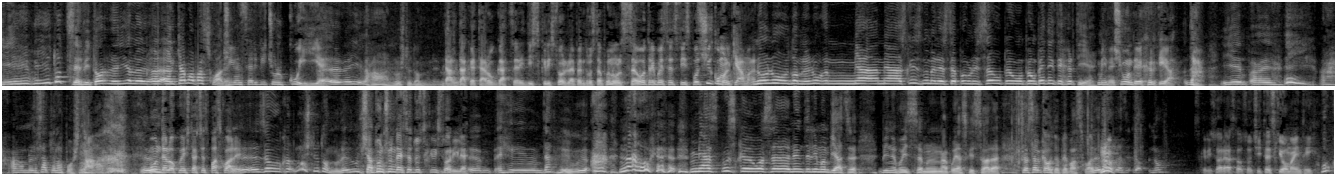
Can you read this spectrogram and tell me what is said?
e tot servitor, el îl, îl cheamă Pascoale. Și în serviciul cui e? E, A, nu știu, domnule. Nu Dar știu. dacă te-a rugat să ridici scrisorile pentru stăpânul său, trebuie să-ți fi spus și cum îl cheamă. Nu, nu, domnule, nu, mi-a, mi-a scris numele stăpânului său pe un, pe un petec de hârtie. Bine, și unde e hârtia? Da, e, e, am lăsat-o la poștă. Ah, unde locuiește acest Pascoale? E, Zău, că, nu știu, domnule, nu știu. Și atunci unde ai să duci scrisorile? E, e, Da, e, a, nu, mi-a spus că o să ne întâlnim în piață. Binevoit să-mi înapoia scrisoarea și o să-l caute pe Pascoale. Nu! Da, Nu? Scrisoarea asta o să o citesc eu mai întâi. Oh,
